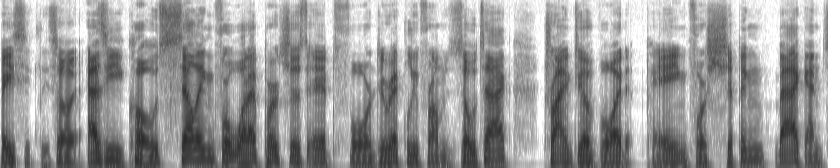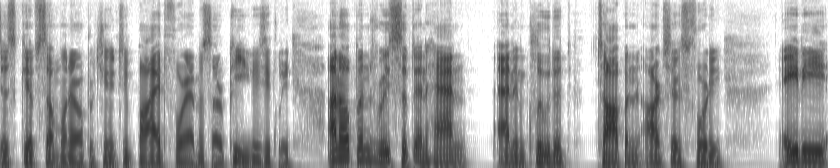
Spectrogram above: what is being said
basically. So as he codes, selling for what I purchased it for directly from Zotac, trying to avoid paying for shipping back and just give someone an opportunity to buy it for MSRP, basically. Unopened, receipt in hand, and included top and RTX 4080.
